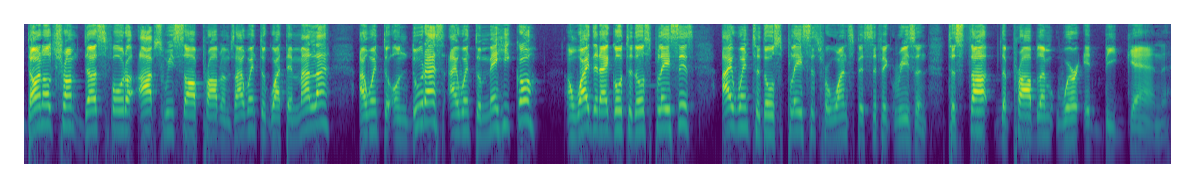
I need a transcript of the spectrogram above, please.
Donald Trump does photo ops. We solve problems. I went to Guatemala. I went to Honduras. I went to Mexico. And why did I go to those places? I went to those places for one specific reason to stop the problem where it began.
